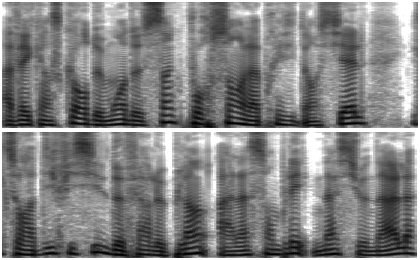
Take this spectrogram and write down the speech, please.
avec un score de moins de 5% à la présidentielle, il sera difficile de faire le plein à l'Assemblée nationale.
